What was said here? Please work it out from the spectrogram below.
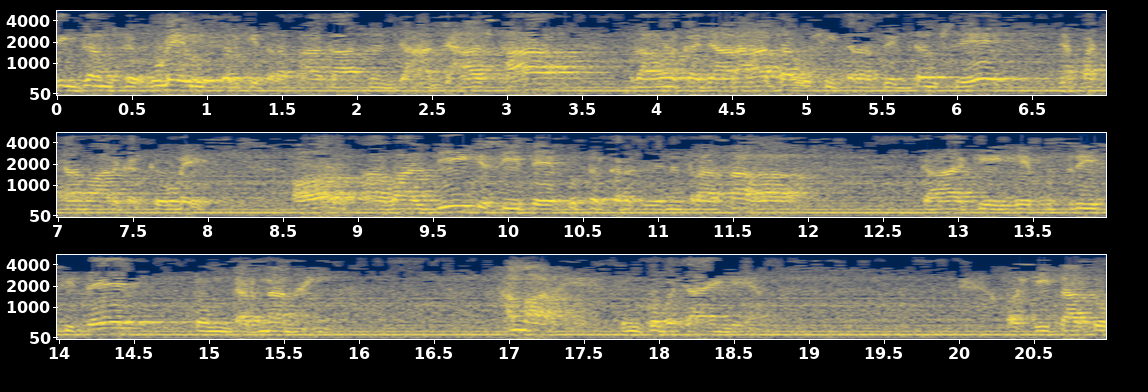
एकदम से उड़े ऊपर की तरफ़ आकाश में, जहाँ जहाज़ था, रावण का जा रहा था, उसी तरफ़ एकदम से झपट्टा मार करके उड़े। और आवाज़ दी कि सीते, पुत्र कर त्रासा कहा कि, हे पुत्री सीते, तुम डरना नहीं। हम आ रहे हैं, तुमको बचाएँगे हम। और सीता को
